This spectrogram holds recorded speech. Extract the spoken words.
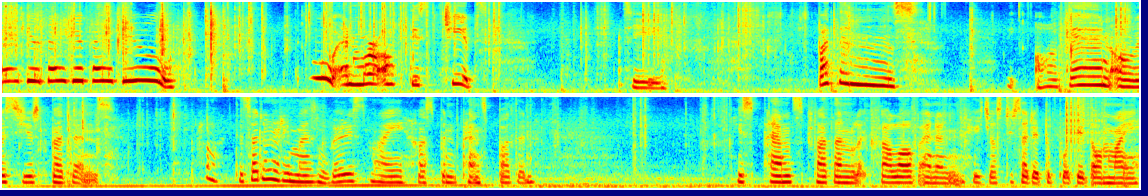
Thank you, thank you, thank you. Oh, and more of these chips. Let's see. Buttons. We again always use buttons. Oh, this suddenly reminds me, where is my husband pants button? His pants button like fell off and then he just decided to put it on my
